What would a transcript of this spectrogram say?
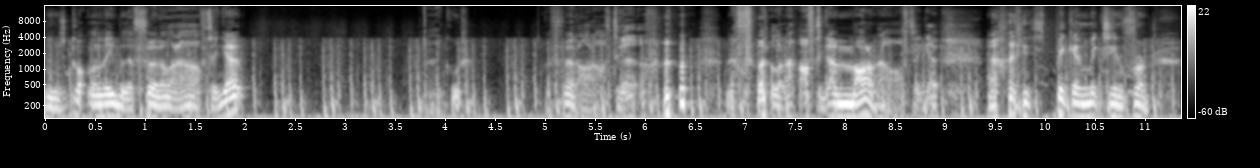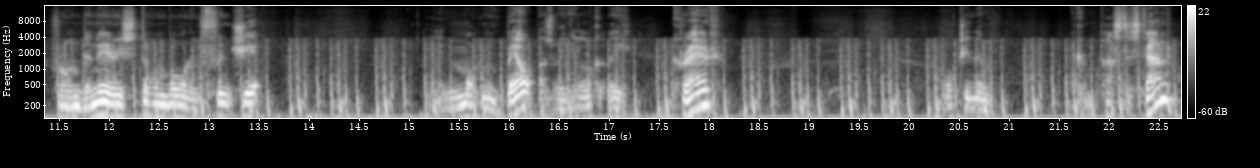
who's got the lead with a furlong and a half to go. Oh, good furlong and a half to go. a furlong and a half to go, mile and a half to go. Uh, it's pick and mix in front from Daenerys, Stormborn and Flintshire. In Modern Bell, as we get a look at the crowd. Watching them come past the stand.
